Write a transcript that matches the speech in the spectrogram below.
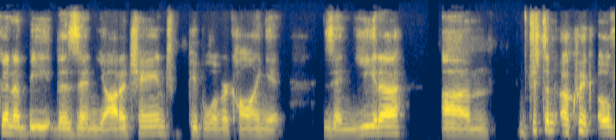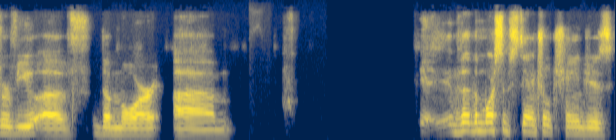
going to be the Zenyatta change. People were calling it Zenyatta. Um, just an, a quick overview of the more um, the, the more substantial changes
